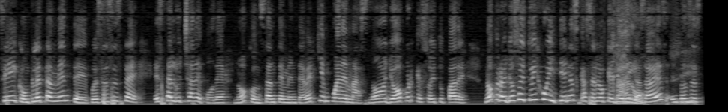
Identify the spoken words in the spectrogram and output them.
Sí, completamente. Pues es este, esta lucha de poder, ¿no? Constantemente. A ver quién puede más, ¿no? Yo porque soy tu padre. No, pero yo soy tu hijo y tienes que hacer lo que yo diga, ¿sabes? Entonces,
